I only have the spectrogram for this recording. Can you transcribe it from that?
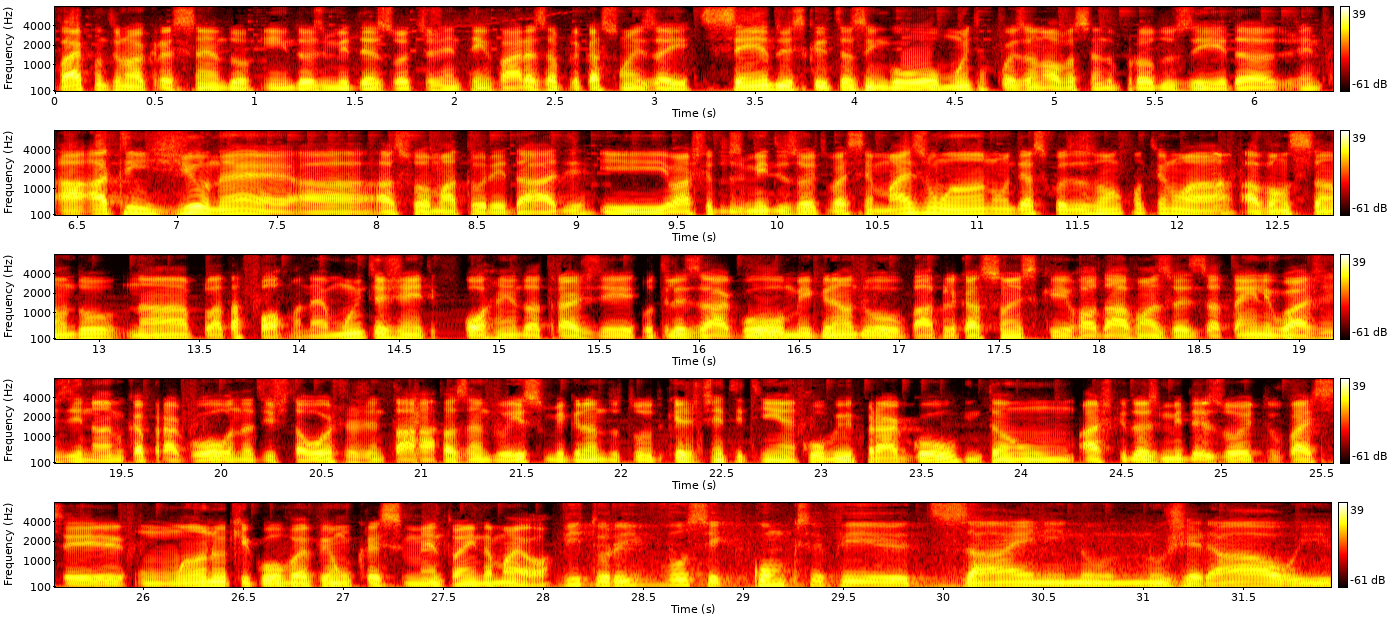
Vai continuar crescendo em 2018. A gente tem várias aplicações aí sendo escritas em Go, muita coisa nova sendo produzida reduzida, a gente a- atingiu, né, a, a sua maturidade e eu acho que 2018 vai ser mais um ano onde as coisas vão continuar avançando na plataforma, né? Muita gente correndo atrás de utilizar Go, migrando para aplicações que rodavam às vezes até em linguagens dinâmicas para Go. Na DigitalOcean a gente tá fazendo isso, migrando tudo que a gente tinha Cube para Go. Então, acho que 2018 vai ser um ano que Go vai ver um crescimento ainda maior. Vitor, e você? Como que você vê design no, no geral e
